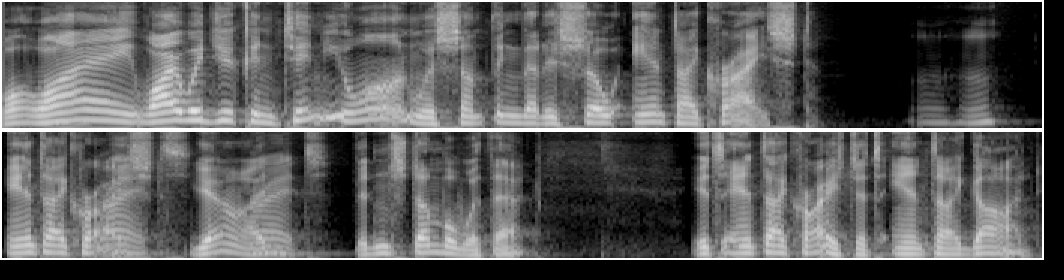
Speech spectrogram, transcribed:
Well, why why would you continue on with something that is so antichrist? Mm-hmm. Antichrist. Right. Yeah, I right. didn't stumble with that. It's antichrist. It's anti-God.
